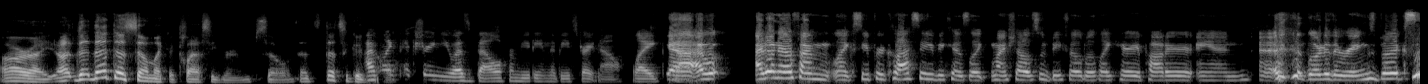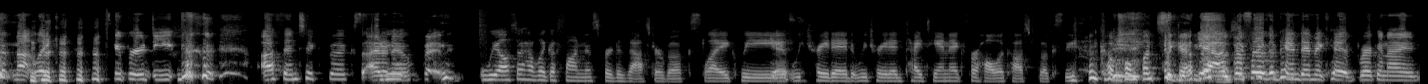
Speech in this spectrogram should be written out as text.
All right, uh, that that does sound like a classy room. So that's that's a good. I'm call. like picturing you as Belle from Beauty and the Beast right now. Like yeah, that. I, w- I don't know if I'm like super classy because like my shelves would be filled with like Harry Potter and uh, Lord of the Rings books, not like super deep, authentic books. I don't You- know, but we also have like a fondness for disaster books. Like we Yes. we traded we traded Titanic for Holocaust books the, a couple months ago. yeah, before the pandemic hit, Brooke and I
